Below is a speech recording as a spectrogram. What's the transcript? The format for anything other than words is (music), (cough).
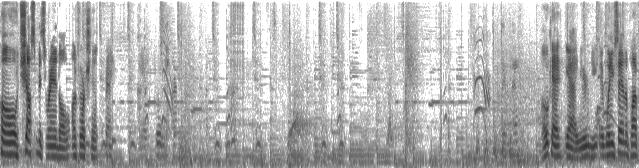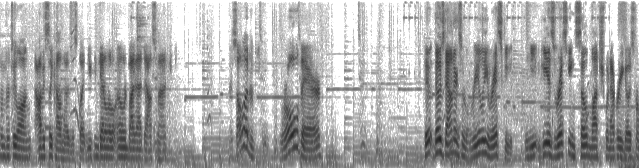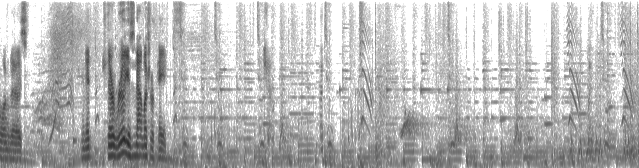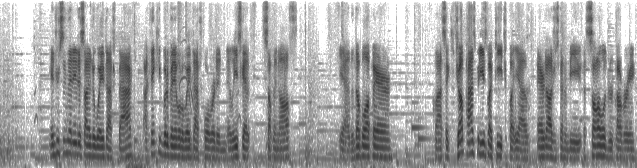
Oh, just Miss Randall. Unfortunate. Okay, yeah, you, you when you stay on the platform for too long, obviously Kyle knows this, but you can get a little owned by that down smash. Solid roll there. Th those down airs are really risky. He, he is risking so much whenever he goes for one of those. And it there really isn't that much of a pay. Interesting that he decided to wave dash back. I think he would have been able to wave dash forward and at least get something off. Yeah, the double up air. Classic. Jump has been used by Peach, but yeah, air dodge is going to be a solid recovery.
